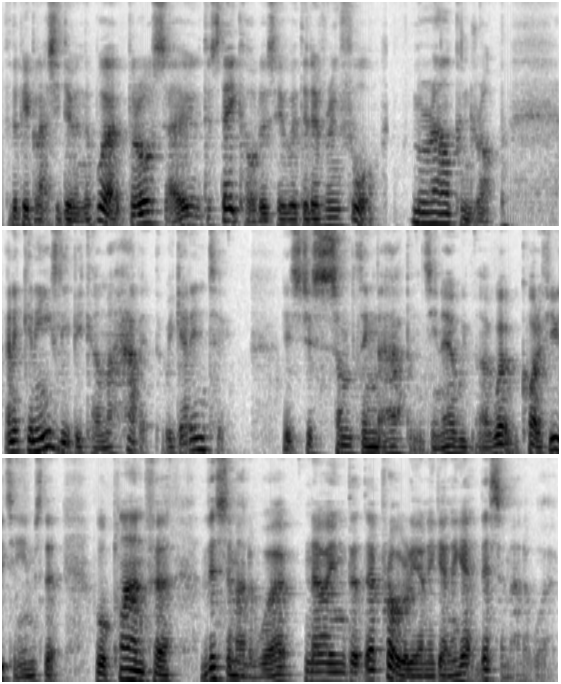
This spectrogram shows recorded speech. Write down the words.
for the people actually doing the work, but also the stakeholders who we're delivering for. Morale can drop, and it can easily become a habit that we get into. It's just something that happens. You know, we, I work with quite a few teams that will plan for this amount of work, knowing that they're probably only going to get this amount of work.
